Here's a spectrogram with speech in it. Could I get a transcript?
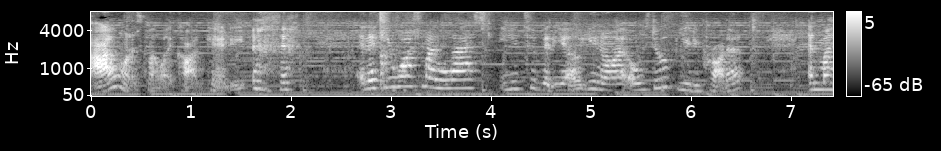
I want to smell like cotton candy. and if you watched my last YouTube video, you know I always do a beauty product. And my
